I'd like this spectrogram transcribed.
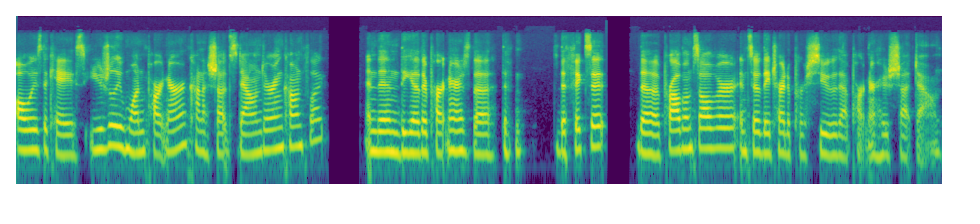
always the case. Usually one partner kind of shuts down during conflict, and then the other partner is the the, the fix it, the problem solver, and so they try to pursue that partner who's shut down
